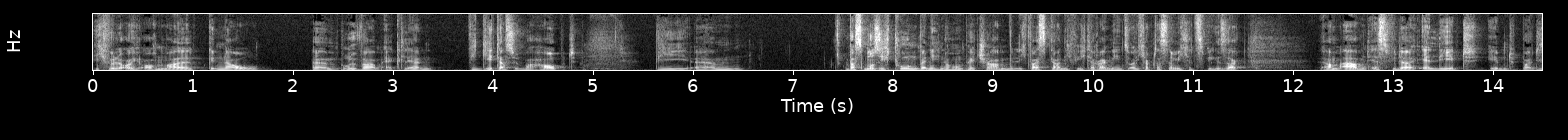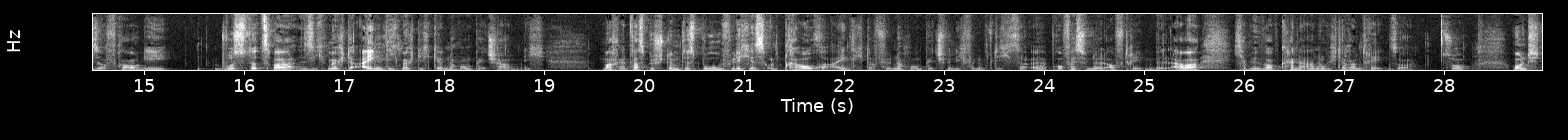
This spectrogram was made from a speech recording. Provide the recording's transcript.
Ich will euch auch mal genau ähm, brühwarm erklären, wie geht das überhaupt? Wie, ähm, was muss ich tun, wenn ich eine Homepage haben will? Ich weiß gar nicht, wie ich da rangehen soll. Ich habe das nämlich jetzt, wie gesagt, am Abend erst wieder erlebt, eben bei dieser Frau, die wusste zwar, ich möchte, eigentlich möchte ich gerne eine Homepage haben. Ich mache etwas Bestimmtes Berufliches und brauche eigentlich dafür eine Homepage, wenn ich vernünftig äh, professionell auftreten will. Aber ich habe überhaupt keine Ahnung, wie ich daran treten soll. So. Und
